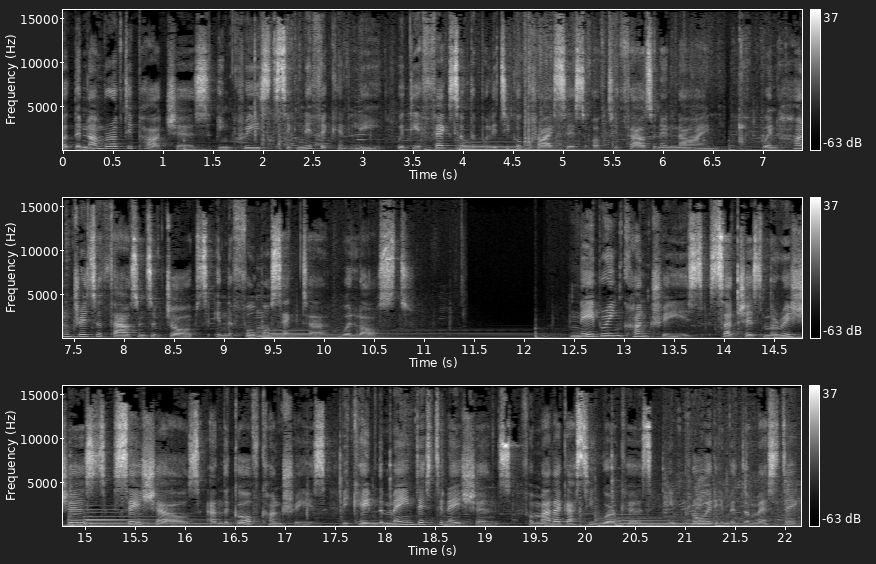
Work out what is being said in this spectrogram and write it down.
but the number of departures increased significantly with the effects of the political crisis of 2009, when hundreds of thousands of jobs in the formal sector were lost. Neighboring countries such as Mauritius, Seychelles, and the Gulf countries became the main destinations for Malagasy workers employed in the domestic,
